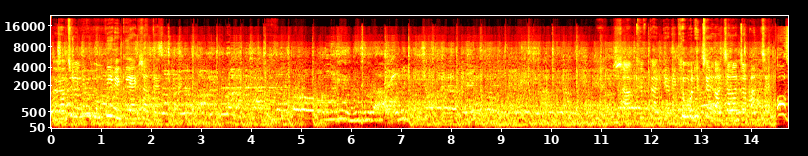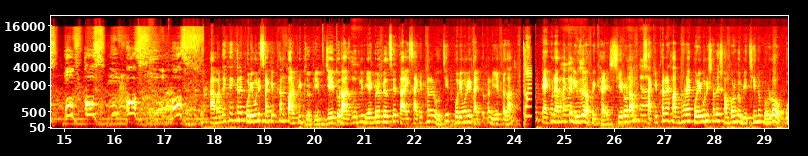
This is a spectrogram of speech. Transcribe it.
আমি ভাবছিলাম কোনো মুভি নাকি একসাথে মনে হচ্ছে লজ্জা লজ্জা পাচ্ছে। আমার দেখে এখানে পরিমণি সাকিব খান পারফেক্ট জুটি যেহেতু রাজবুবলি বিয়ে করে ফেলছে, তাই সাকিব খানের উচিত পরিমণির দায়িত্বটা নিয়ে ফেলা। এখন এমন একটা নিউজের অপেক্ষায়। শিরোনাম, সাকিব খানের হাত ধরায় পরিমণির সাথে সম্পর্ক বিচ্ছিন্ন করল Apu.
